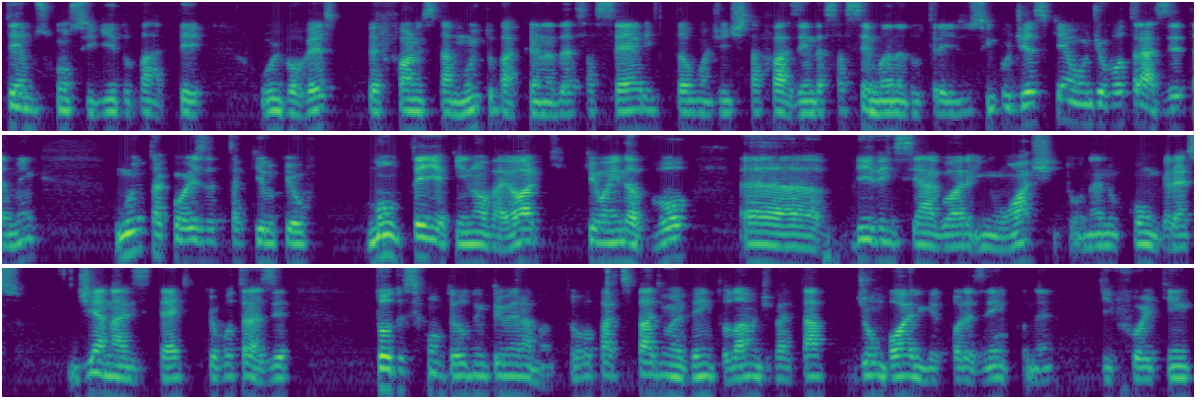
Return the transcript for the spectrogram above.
temos conseguido bater o Ibovespa. Performance está muito bacana dessa série, então a gente está fazendo essa semana do 3 dos 5 dias, que é onde eu vou trazer também muita coisa daquilo que eu montei aqui em Nova York, que eu ainda vou uh, vivenciar agora em Washington, né, no Congresso de Análise Técnica, eu vou trazer todo esse conteúdo em primeira mão. Então, eu vou participar de um evento lá onde vai estar John Boilinger, por exemplo, né, que foi quem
